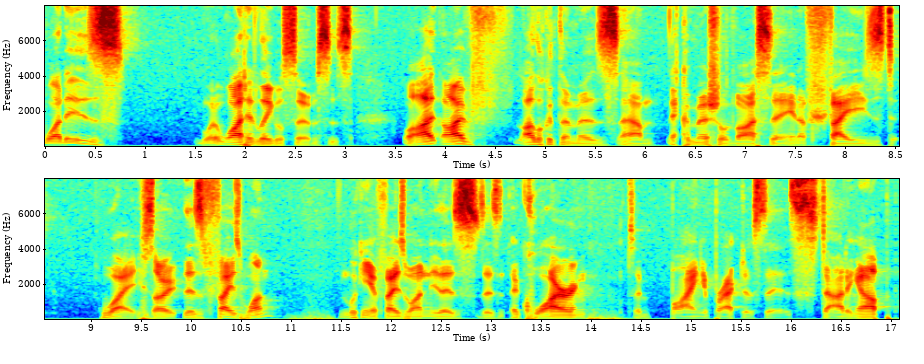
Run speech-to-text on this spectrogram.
what is what are Whitehead Legal Services? Well, I, I've I look at them as um, a commercial advice in a phased way. So there's phase one. Looking at phase one, there's there's acquiring, so buying your practice. There's starting up,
